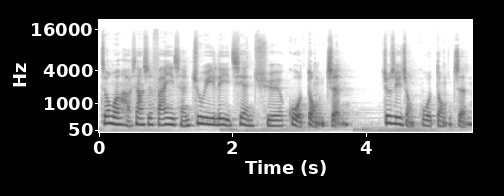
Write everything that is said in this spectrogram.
中文好像是翻译成注意力欠缺过动症，就是一种过动症。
